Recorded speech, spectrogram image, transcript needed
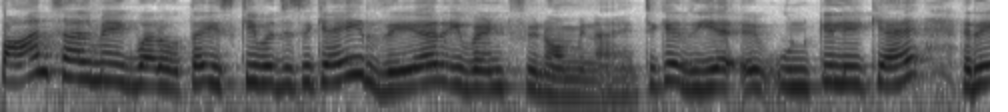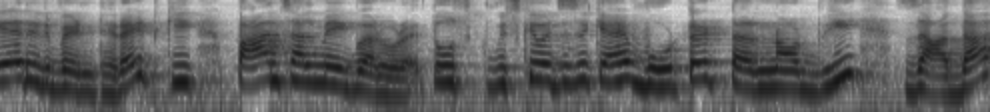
पाँच साल में एक बार होता है इसकी वजह से क्या है रेयर इवेंट फिनोमिना है ठीक है? रेयर उनके लिए क्या है रेयर इवेंट है राइट कि पाँच साल में एक बार हो रहा है। तो उस इसकी वजह से क्या है वोटर टर्नआउट भी ज़्यादा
